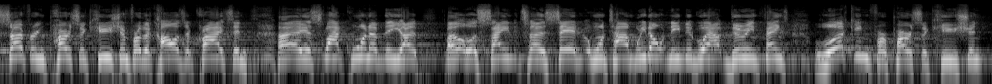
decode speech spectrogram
suffering persecution for the cause of Christ. And it's like one of the saints said one time, we don't need to go out doing things looking for persecution.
